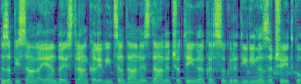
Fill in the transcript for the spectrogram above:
Zapisala je, da je stranka Levica danes daleč od tega, kar so gradili na začetku.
